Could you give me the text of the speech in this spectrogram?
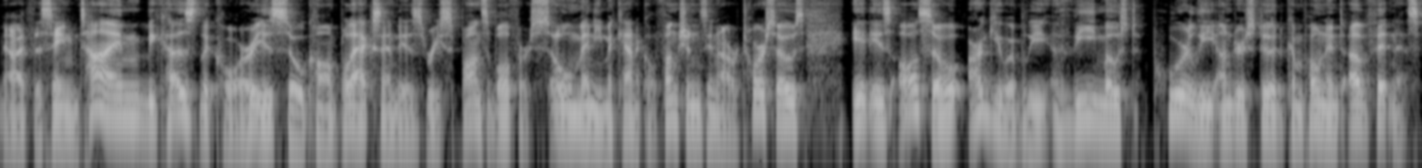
Now, at the same time, because the core is so complex and is responsible for so many mechanical functions in our torsos, it is also arguably the most poorly understood component of fitness.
